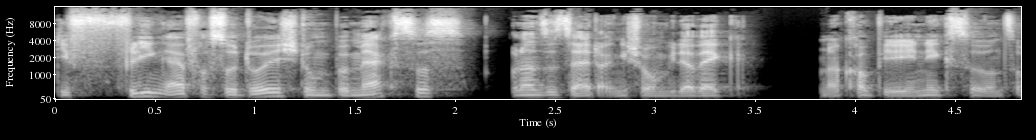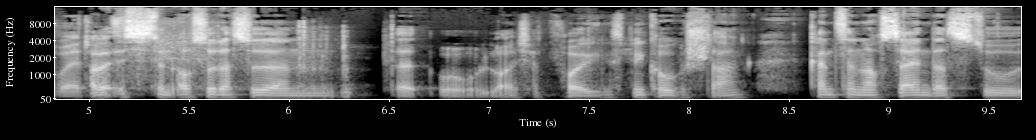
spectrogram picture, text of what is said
die fliegen einfach so durch, du bemerkst es und dann sind sie halt eigentlich schon wieder weg. Und dann kommt wieder die nächste und so weiter. Aber ist es dann auch so, dass du dann, da- oh Leute, ich habe voll gegen das Mikro geschlagen, kann es dann auch sein, dass du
